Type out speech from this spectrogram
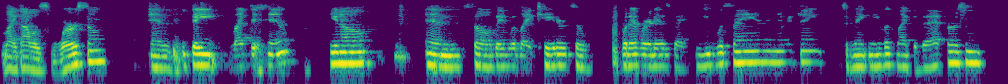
like I was worrisome and they liked it him, you know? And so they would like cater to whatever it is that he was saying and everything to make me look like the bad person.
